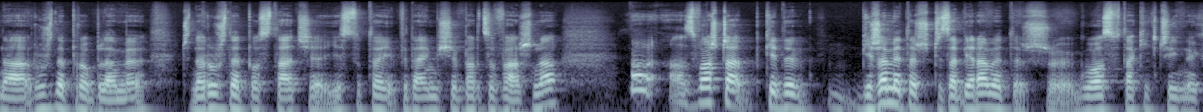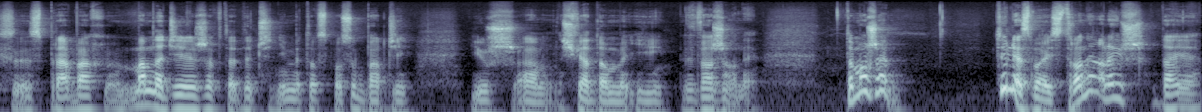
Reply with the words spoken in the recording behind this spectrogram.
na różne problemy czy na różne postacie jest tutaj, wydaje mi się, bardzo ważna. No, a zwłaszcza kiedy bierzemy też, czy zabieramy też e, głos w takich czy innych e, sprawach, mam nadzieję, że wtedy czynimy to w sposób bardziej już em, świadomy i wyważony. To może tyle z mojej strony, ale już daję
